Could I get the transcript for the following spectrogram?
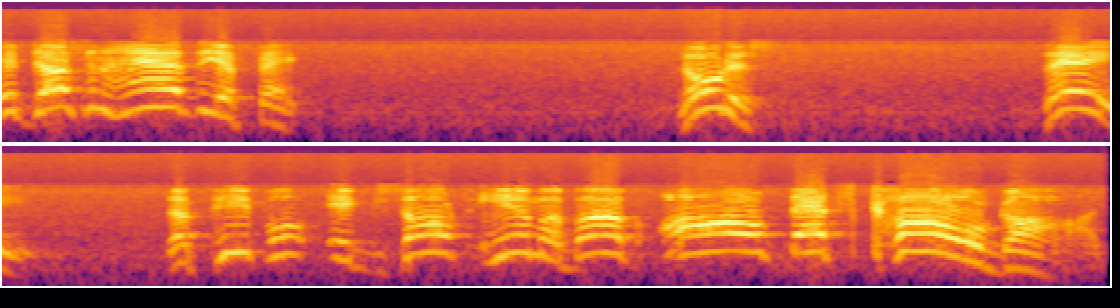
It doesn't have the effect. Notice, they, the people, exalt him above all that's called God.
